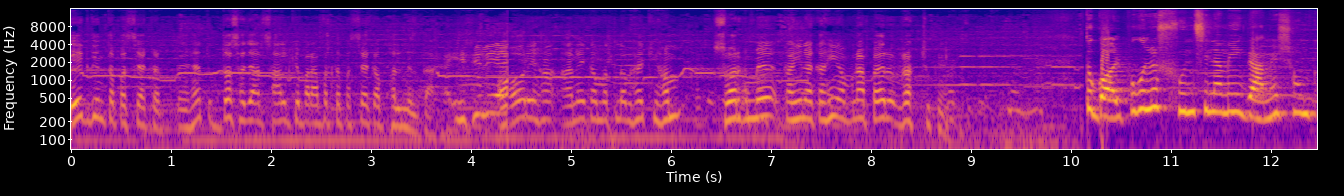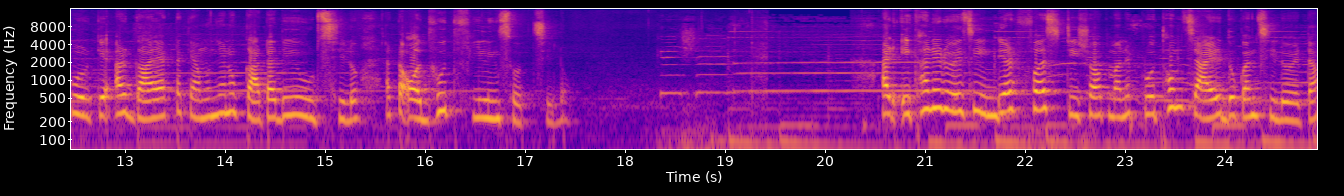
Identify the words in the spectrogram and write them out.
एक दिन तपस्या करते हैं तो दस हजार साल के बराबर तपस्या का फल मिलता है इसीलिए और यहाँ आने का मतलब है कि हम स्वर्ग में कहीं ना कहीं अपना पैर रख चुके हैं তো গল্পগুলো শুনছিলাম এই গ্রামের সম্পর্কে আর গায়ে একটা কেমন যেন কাটা দিয়ে উঠছিল একটা অদ্ভুত ফিলিংস হচ্ছিল আর এখানে রয়েছে ইন্ডিয়ার ফার্স্ট টি শপ মানে প্রথম চায়ের দোকান ছিল এটা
